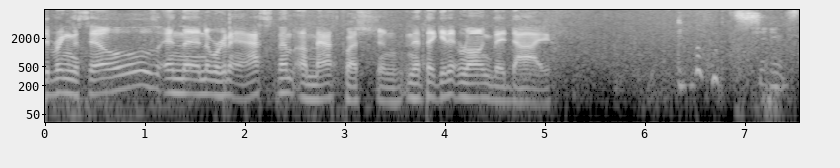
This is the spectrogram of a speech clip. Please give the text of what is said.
to bring the sails, and then we're gonna ask them a math question. And if they get it wrong, they die. Jeez.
